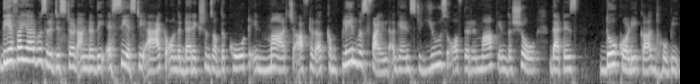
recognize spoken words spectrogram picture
The FIR was registered under the SC/ST Act on the directions of the court in March after a complaint was filed against use of the remark in the show that is Do Kaudi Ka Dhobi.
